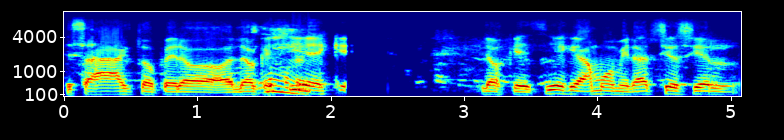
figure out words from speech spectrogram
Exacto, pero lo que sí es que lo que sí es que vamos a mirar sí o sí el,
